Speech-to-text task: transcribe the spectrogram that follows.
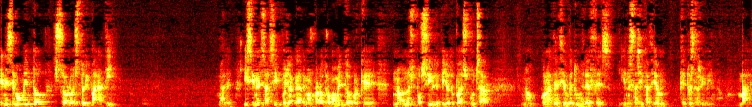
En ese momento solo estoy para ti. ¿Vale? Y si no es así, pues ya quedaremos para otro momento, porque no, no es posible que yo te pueda escuchar ¿no? con la atención que tú mereces y en esta situación que tú estás viviendo. Vale.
